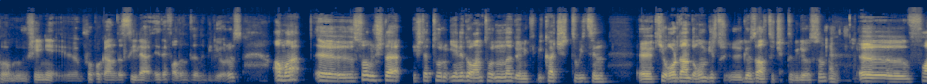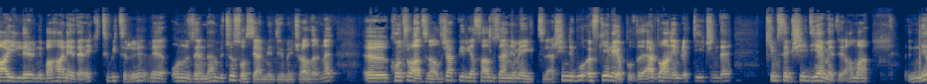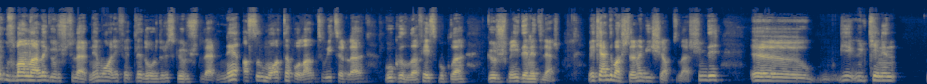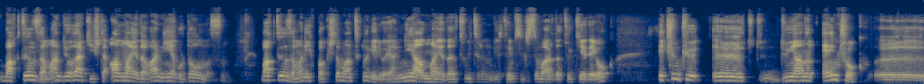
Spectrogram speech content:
şeyini e, propagandasıyla hedef alındığını biliyoruz. Ama e, sonuçta işte torun, yeni doğan torununa dönük birkaç tweetin e, ki oradan da 11 e, gözaltı çıktı biliyorsun. Evet. E, faillerini bahane ederek Twitter'ı ve onun üzerinden bütün sosyal medya mecralarını e, kontrol altına alacak bir yasal düzenlemeye gittiler. Şimdi bu öfkeyle yapıldı. Erdoğan emrettiği için de kimse bir şey diyemedi ama ne uzmanlarla görüştüler, ne muhalefetle doğru dürüst görüştüler, ne asıl muhatap olan Twitter'la, Google'la, Facebook'la görüşmeyi denediler. Ve kendi başlarına bir iş yaptılar. Şimdi e, bir ülkenin baktığın zaman diyorlar ki işte Almanya'da var, niye burada olmasın? Baktığın zaman ilk bakışta mantıklı geliyor. Yani niye Almanya'da Twitter'ın bir temsilcisi var da Türkiye'de yok? E çünkü e, dünyanın en çok e,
